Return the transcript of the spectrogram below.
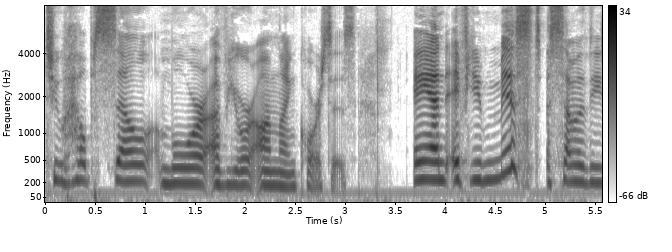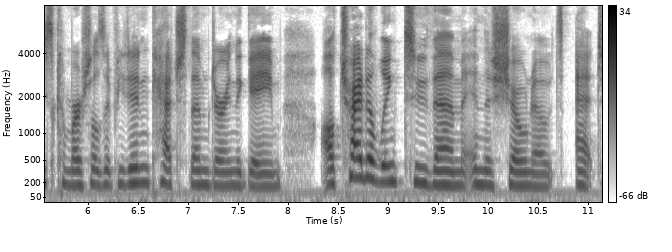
to help sell more of your online courses. And if you missed some of these commercials, if you didn't catch them during the game, I'll try to link to them in the show notes at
